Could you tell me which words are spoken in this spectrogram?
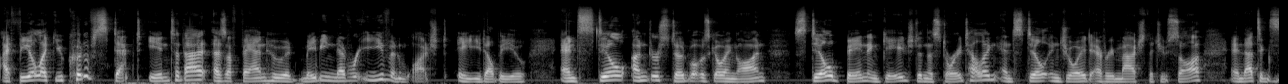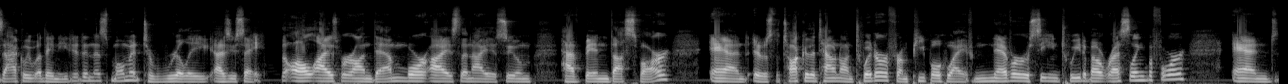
I feel like you could have stepped into that as a fan who had maybe never even watched AEW and still understood what was going on, still been engaged in the storytelling, and still enjoyed every match that you saw. And that's exactly what they needed in this moment to really, as you say, all eyes were on them, more eyes than I assume have been thus far and it was the talk of the town on Twitter from people who I have never seen tweet about wrestling before, and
